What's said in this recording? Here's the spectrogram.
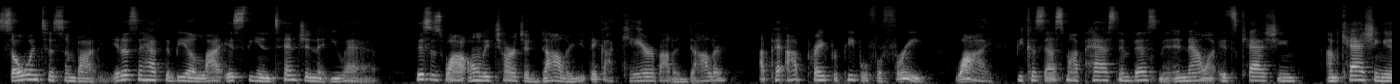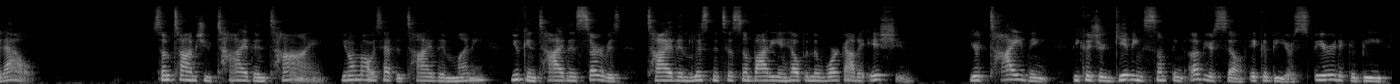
sow into somebody. It doesn't have to be a lot. It's the intention that you have. This is why I only charge a dollar. You think I care about a dollar? I pay, I pray for people for free. Why? Because that's my past investment. And now it's cashing. I'm cashing it out. Sometimes you tithe in time. You don't always have to tithe in money. You can tithe in service, tithe in listening to somebody and helping them work out an issue. You're tithing because you're giving something of yourself. It could be your spirit. It could be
